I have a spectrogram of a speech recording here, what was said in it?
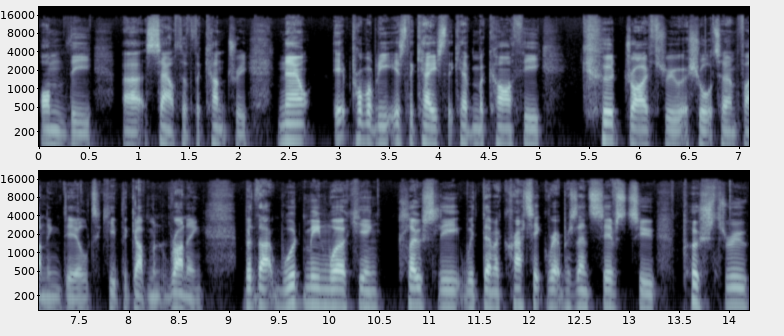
on the uh, south of the country. Now, it probably is the case that Kevin McCarthy could drive through a short term funding deal to keep the government running, but that would mean working closely with Democratic representatives to push through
